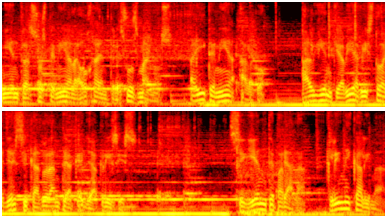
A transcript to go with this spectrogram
mientras sostenía la hoja entre sus manos. Ahí tenía algo. Alguien que había visto a Jessica durante aquella crisis. Siguiente parada. Clínica Lima.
